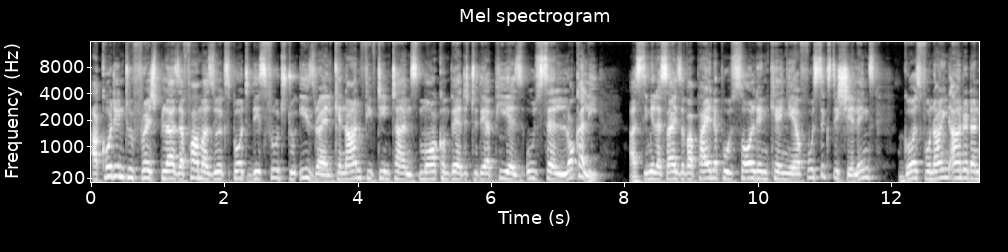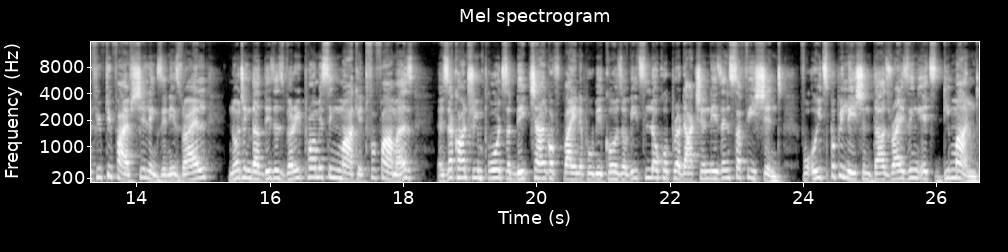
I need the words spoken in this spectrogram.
According to Fresh Plaza, farmers who export this fruit to Israel can earn 15 times more compared to their peers who sell locally. A similar size of a pineapple sold in Kenya for 60 shillings goes for 955 shillings in Israel, noting that this is very promising market for farmers as the country imports a big chunk of pineapple because of its local production is insufficient for its population thus rising its demand.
